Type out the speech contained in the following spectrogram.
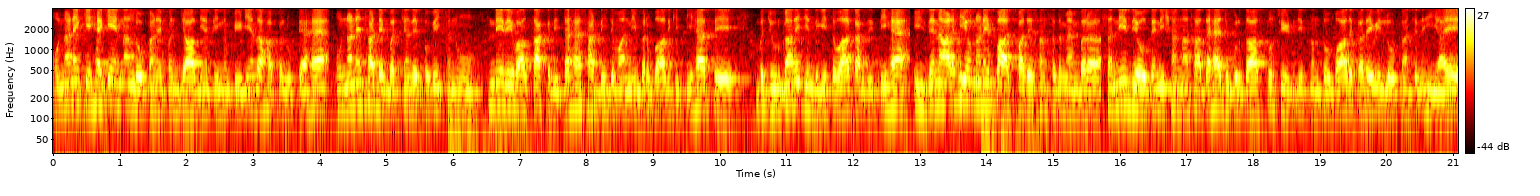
ਉਹਨਾਂ ਨੇ ਕਿਹਾ ਕਿ ਇਹਨਾਂ ਲੋਕਾਂ ਨੇ ਪੰਜਾਬ ਦੀਆਂ ਤਿੰਨ ਪੀੜ੍ਹੀਆਂ ਦਾ ਹੱਕ ਲੁੱਟਿਆ ਹੈ। ਉਹਨਾਂ ਨੇ ਸਾਡੇ ਬੱਚਿਆਂ ਦੇ ਭਵਿੱਖ ਨੂੰ ਹਨੇਰੇ ਵੱਲ ਧੱਕ ਦਿੱਤਾ ਹੈ। ਸਾਡੀ ਜਵਾਨੀ ਬਰਬਾਦ ਕੀਤੀ ਹੈ ਤੇ ਬਜ਼ੁਰਗਾਂ ਦੀ ਜ਼ਿੰਦਗੀ ਤਬਾਹ ਕਰ ਦਿੱਤੀ ਹੈ। ਇਸ ਦੇ ਨਾਲ ਹੀ ਉਹਨਾਂ ਨੇ ਭਾਜਪਾ ਦੇ ਸੰਸਦ ਮੈਂਬਰ ਸੰਨੀ ਦਿਓਲ ਤੇ ਨਿਸ਼ਾਨਾ ਸਾਧਿਆ ਹੈ, ਜੋ ਗੁਰਦਾਸਪੁਰ ਸੀਟ ਜਿੱਤਣ ਤੋਂ ਬਾਅਦ ਕਦੇ ਵੀ ਲੋਕਾਂ 'ਚ ਨਹੀਂ ਆਏ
